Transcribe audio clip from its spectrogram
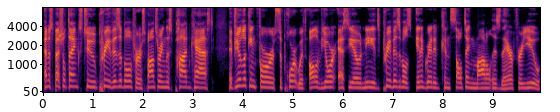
And a special thanks to Previsible for sponsoring this podcast. If you're looking for support with all of your SEO needs, Previsible's integrated consulting model is there for you.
